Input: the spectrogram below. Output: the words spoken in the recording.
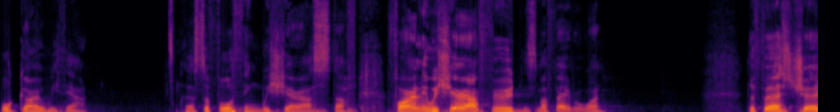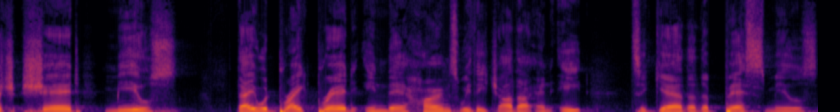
or go without. That's the fourth thing. We share our stuff. Finally, we share our food. This is my favorite one. The first church shared meals. They would break bread in their homes with each other and eat together. The best meals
